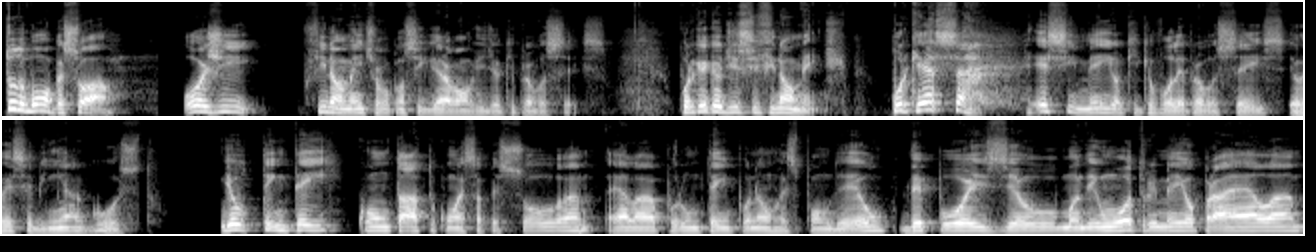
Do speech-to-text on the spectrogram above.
Tudo bom, pessoal? Hoje, finalmente, eu vou conseguir gravar um vídeo aqui para vocês. Por que, que eu disse finalmente? Porque essa, esse e-mail aqui que eu vou ler para vocês, eu recebi em agosto. Eu tentei contato com essa pessoa, ela por um tempo não respondeu. Depois eu mandei um outro e-mail para ela,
